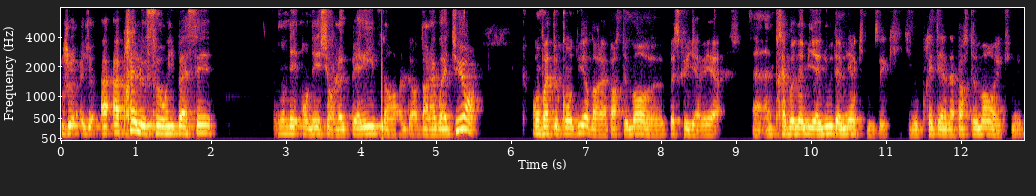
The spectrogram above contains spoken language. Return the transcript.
je- je- après l'euphorie passée, on est, on est sur le périph' dans, dans, dans la voiture. On va te conduire dans l'appartement euh, parce qu'il y avait un, un très bon ami à nous, Damien, qui nous, qui, qui nous prêtait un appartement et, qui,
